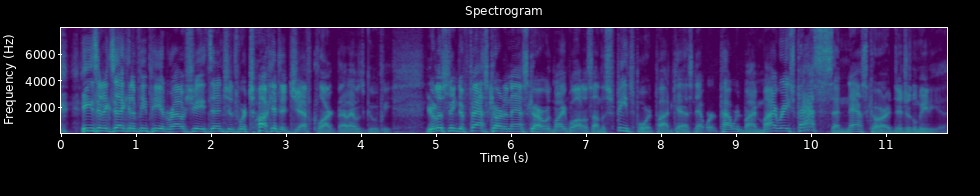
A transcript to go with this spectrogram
He's an executive VP at Roush Yates Engines. We're talking to Jeff Clark. Now, that was goofy. You're listening to Fast Car to NASCAR with Mike Wallace on the Speed Sport Podcast Network, powered by My Race Pass and NASCAR Digital Media.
